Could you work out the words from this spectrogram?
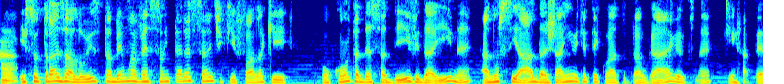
ah. isso traz à luz também uma versão interessante que fala que por conta dessa dívida aí, né, anunciada já em 84 para o Gygax, né, que até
